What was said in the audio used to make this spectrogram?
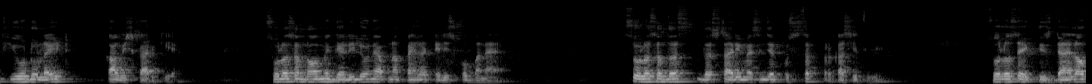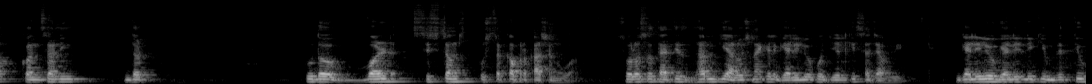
थियोडोलाइट का आविष्कार किया। 1609 में गैलीलियो ने अपना पहला टेलीस्कोप बनाया। 1610 द स्टारी मैसेंजर पुस्तक प्रकाशित हुई। 1631 dialogue concerning the, two the world systems पुस्तक का प्रकाशन हुआ। 1633 धर्म की आलोचना के लिए गैलीलियो को जेल की सजा हुई। गैलीलियो, गैलीली की मृत्यु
